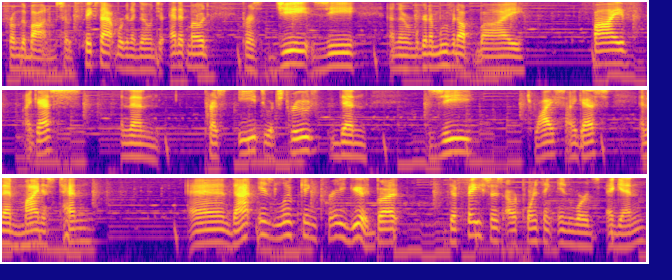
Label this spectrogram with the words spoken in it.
from the bottom. So to fix that we're gonna go into edit mode press G Z and then we're gonna move it up by 5 I guess and then press E to extrude then Z twice, I guess, and then minus 10. And that is looking pretty good, but the faces are pointing inwards again.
